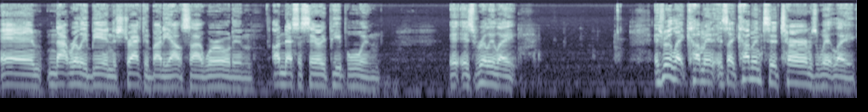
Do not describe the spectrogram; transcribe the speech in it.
and not really being distracted by the outside world and unnecessary people. And it, it's really like, it's really like coming, it's like coming to terms with like,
